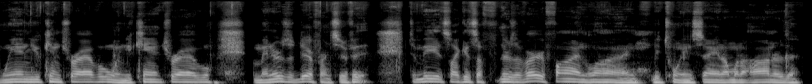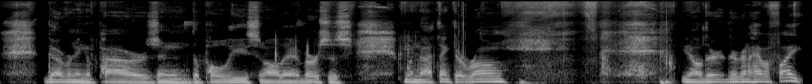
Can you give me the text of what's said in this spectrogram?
when you can travel, when you can't travel. I mean, there's a difference. If it, to me, it's like it's a, there's a very fine line between saying I'm going to honor the governing of powers and the police and all that versus when I think they're wrong, you know, they're, they're going to have a fight.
